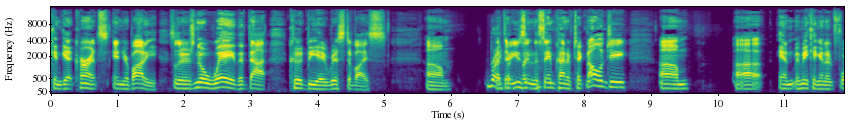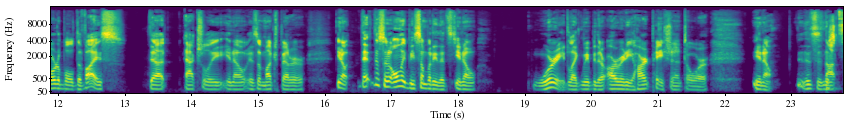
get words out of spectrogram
can get currents in your body. So there's no way that that could be a wrist device. Um, right, but they're but, using but, the same kind of technology, um, uh, and making an affordable device that actually, you know, is a much better. You know, th- this would only be somebody that's you know worried, like maybe they're already a heart patient, or you know, this is not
